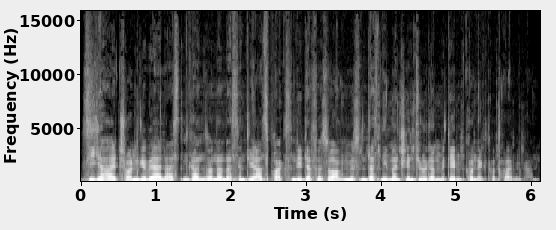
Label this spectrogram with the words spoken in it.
Sicherheit schon gewährleisten kann, sondern das sind die Arztpraxen, die dafür sorgen müssen, dass niemand Schindluder mit dem Konnektor treiben kann.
